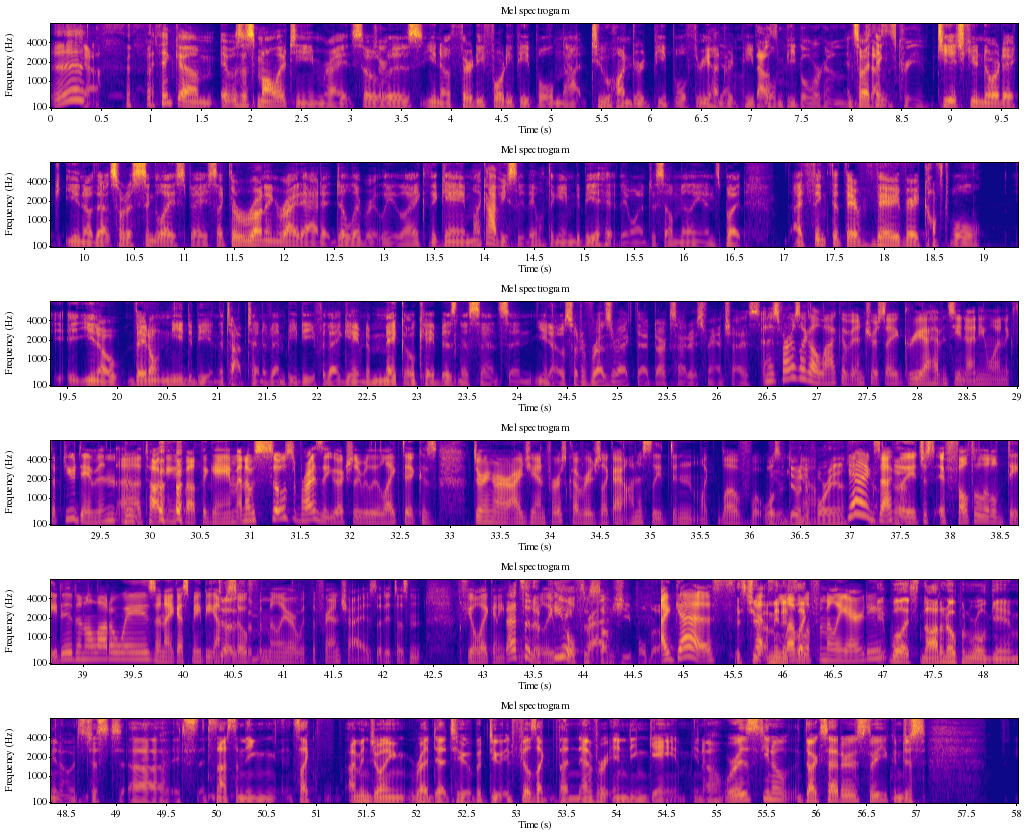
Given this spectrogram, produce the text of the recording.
Yeah. I think um, it was a smaller team, right? So it was, you know, 30, 40 people, not 200 people, 300 people. thousand people working on And so I think Creed. THQ Nordic, you know, that sort of single A space, like they're running right at it deliberately. Like the game, like obviously they want the game to be a hit, they want it to sell millions, but I think that they're very, very comfortable. Y- You know, they don't need to be in the top 10 of NPD for that game to make okay business sense and, you know, sort of resurrect that Darksiders franchise. And as far as like a lack of interest, I agree. I haven't seen anyone except you, Damon, uh, talking about the game, and I was so surprised that you actually really liked it because during our IGN first coverage, like I honestly didn't like love what Wasn't we, doing it know. for you? Yeah, exactly. It just it felt a little dated in a lot of ways, and I guess maybe I'm does. so I mean, familiar with the franchise that it doesn't feel like anything. That's an really appeal to some people, though. I guess It's true. That I mean, it's level like- of familiarity. It- well, it's not an open world game. You know, it's just uh, Uh, it's it's not something. It's like I'm enjoying Red Dead too, but dude, it feels like the never ending game. You know, whereas you know Darksiders three, you can just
